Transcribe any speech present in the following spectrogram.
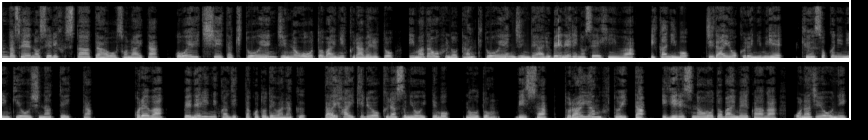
ンダ製のセリフスターターを備えた OHC 多気筒エンジンのオートバイに比べると、未だオフの単気筒エンジンであるベネリの製品は、いかにも時代遅れに見え、急速に人気を失っていった。これは、ベネリに限ったことではなく、大排気量クラスにおいても、ノートン、ビッサ、トライアンフといったイギリスのオートバイメーカーが同じように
